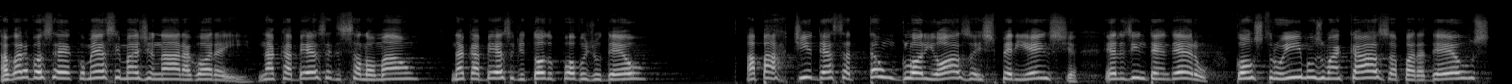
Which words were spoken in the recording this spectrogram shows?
Agora você começa a imaginar agora aí, na cabeça de Salomão, na cabeça de todo o povo judeu, a partir dessa tão gloriosa experiência, eles entenderam: construímos uma casa para Deus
